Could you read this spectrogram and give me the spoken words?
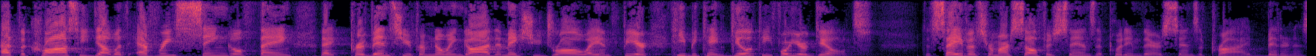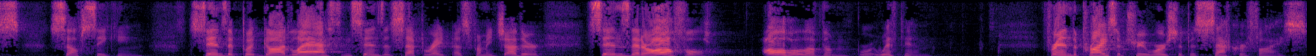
At the cross, He dealt with every single thing that prevents you from knowing God, that makes you draw away in fear. He became guilty for your guilt to save us from our selfish sins that put Him there sins of pride, bitterness, self seeking, sins that put God last, and sins that separate us from each other, sins that are awful all of them were with him. Friend, the price of true worship is sacrifice.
